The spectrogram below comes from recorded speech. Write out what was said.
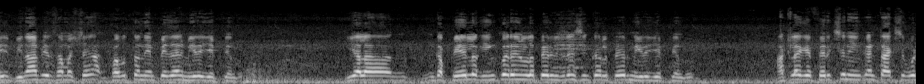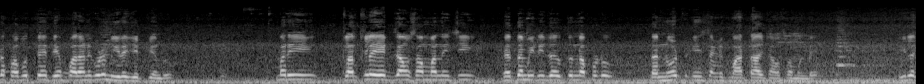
ఏది బినాపేరు సమస్య ప్రభుత్వం నింపేదని మీరే చెప్పిండ్రు. ఇవాళ ఇంకా పేర్లకు ఇంక్వైరీల పేరు విజిలెన్స్ ఇంక్వైరీల పేరు మీరే చెప్పిండ్రు. అట్లాగే పెరిక్షన్ ఇన్కమ్ ట్యాక్స్ కూడా ప్రభుత్వమే తెంపాలని కూడా మీరే చెప్పిండ్రు. మరి క్లర్క్ల ఎగ్జామ్ సంబంధించి పెద్ద మీటింగ్ జరుగుతున్నప్పుడు దాని నోటిఫికేషన్ సంగతి మాట్లాడాల్సిన అవసరం ఉండే. ఇలా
